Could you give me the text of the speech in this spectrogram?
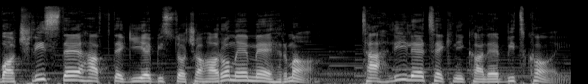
watch list هفتگی 24 مهر ماه. تحلیل technical بیت کوین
